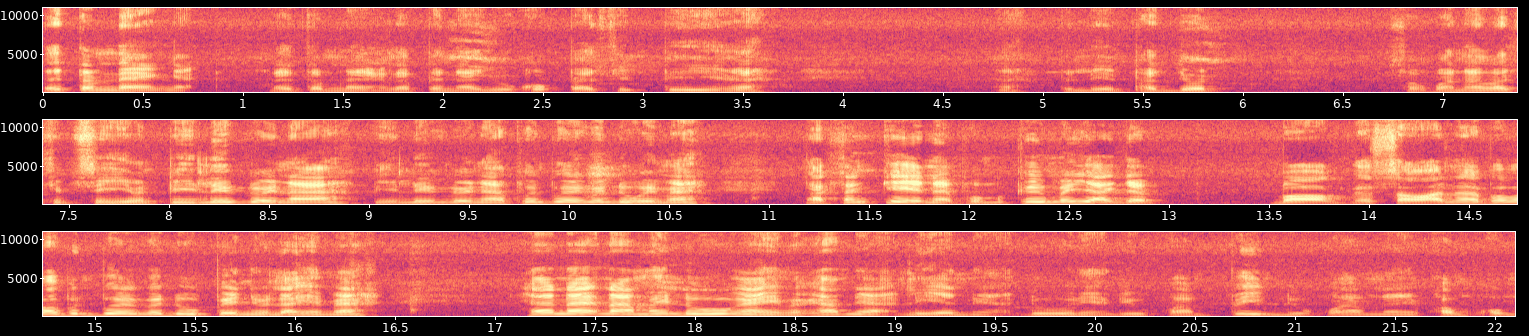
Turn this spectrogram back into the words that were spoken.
ได้ตำแหน่งอะได้ตำแหน่งแล้วเป็นอายุครบแปดสิบปีนะนะเป็นเหรียญพัดยศ สองพันห้าร้อยสิบสี่มันปีลึกด้วยนะ ปีลึกด้วยนะ เพื่อนๆก็ดูเห็นไหมอยากสังเกตเนี่ยผมคือไม่อยากจะบอกแต่สอนอะเพราะว่าเพื่อนๆก็ดูเป็นอยู่แล้วเห็นไหมแค่แนะนำให้รู้ไงเห็นไหมครับเนี่ยเหรียญเนี่ยดูเนี่ยดูความปริ้นดูความในความคม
